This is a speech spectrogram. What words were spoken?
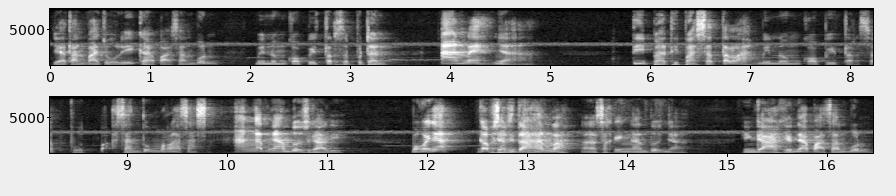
Ya tanpa curiga Pak San pun minum kopi tersebut dan anehnya tiba-tiba setelah minum kopi tersebut Pak San tuh merasa sangat ngantuk sekali pokoknya nggak bisa ditahan lah eh, saking ngantuknya. Hingga akhirnya Pak San pun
